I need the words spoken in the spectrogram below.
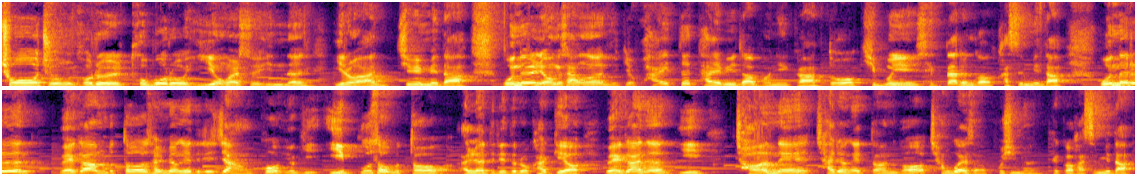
초중고를 도보로 이용할 수 있는 이러한 집입니다. 오늘 영상은 이렇게 화이트 타입이다 보니까 또 기분이 색다른 것 같습니다. 오늘은 외관부터 설명해 드리지 않고 여기 입구서부터 알려드리도록 할게요. 외관은 이 전에 촬영했던 거 참고해서 보시면 될 것 같습니다.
